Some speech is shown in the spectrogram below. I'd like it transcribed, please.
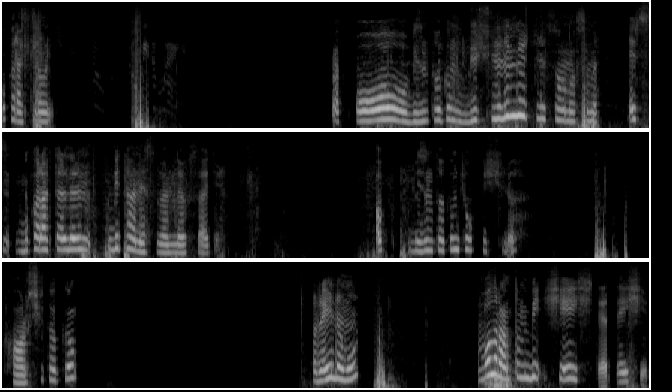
Bu karakteri oynayacağım. Oo, bizim takım güçlünün güçlüsü anasını. Hepsi bu karakterlerin bir tanesi bende yok sadece. Hop, bizim takım çok güçlü. Karşı takım Reyna mı? Valorant'ın bir şey işte değişiyor.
